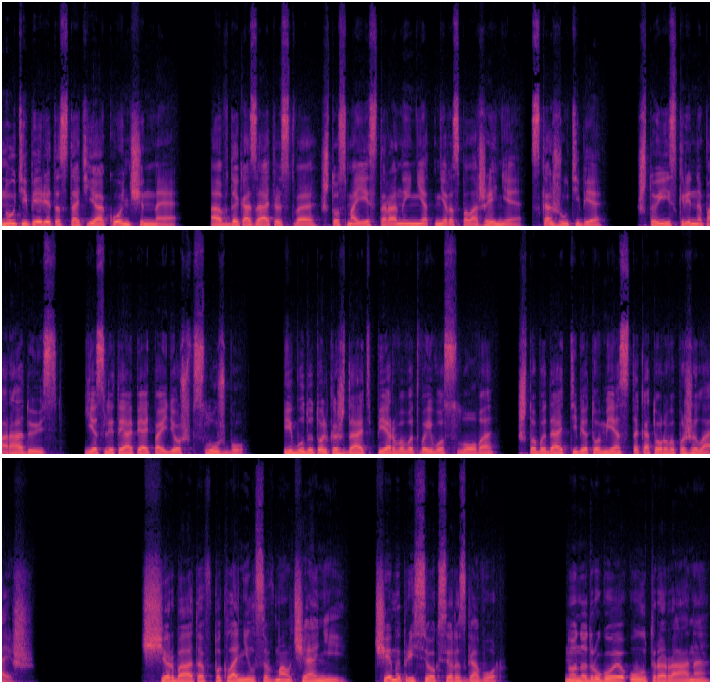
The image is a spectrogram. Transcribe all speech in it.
Ну, теперь эта статья оконченная, а в доказательство, что с моей стороны нет нерасположения, скажу тебе, что искренне порадуюсь, если ты опять пойдешь в службу, и буду только ждать первого твоего слова, чтобы дать тебе то место, которого пожелаешь». Щербатов поклонился в молчании, чем и пресекся разговор. Но на другое утро рано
